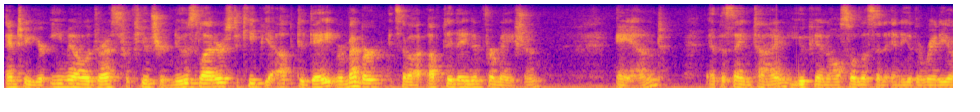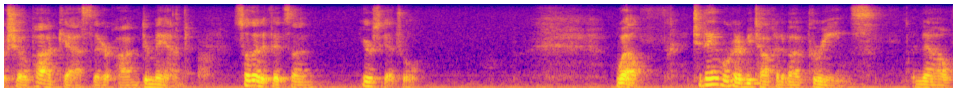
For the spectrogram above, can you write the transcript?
enter your email address for future newsletters to keep you up to date. Remember, it's about up to date information. And at the same time, you can also listen to any of the radio show podcasts that are on demand so that it fits on your schedule. Well, today we're going to be talking about greens. Now,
